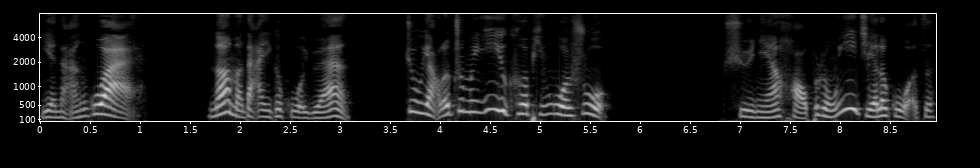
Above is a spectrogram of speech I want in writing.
也难怪，那么大一个果园，就养了这么一棵苹果树。去年好不容易结了果子，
